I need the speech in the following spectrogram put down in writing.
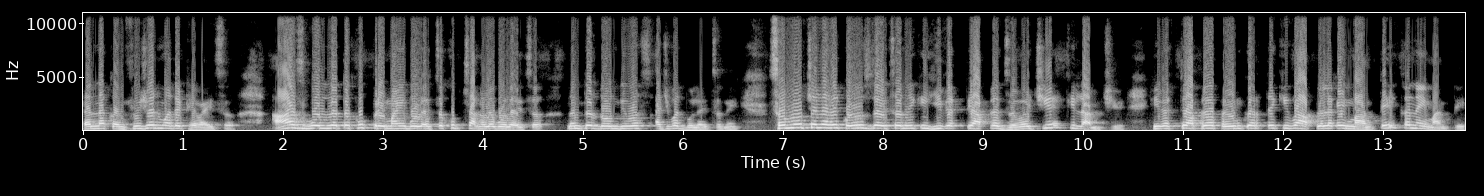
त्यांना कन्फ्युजनमध्ये ठेवायचं. आज बोललं तर खूप प्रेमाने बोलायचं खूप चांगलं बोलायचं. नंतर दोन दिवस अजिबात बोलायचं नाही. समोरच्याला हे कळूच द्यायचं नाही की ही व्यक्ती आपल्या जवळची आहे की लांबची आहे. ही व्यक्ती आपल्याला प्रेम करते किंवा आपल्याला काही मानते का नाही मानते.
